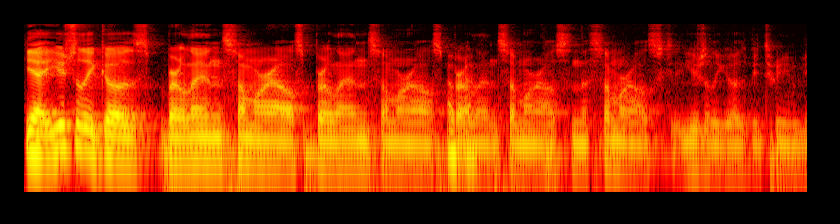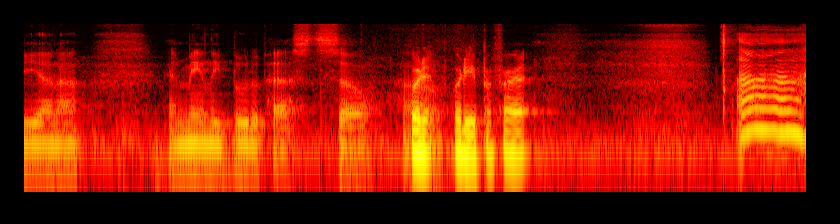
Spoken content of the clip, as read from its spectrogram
Yeah, it usually goes Berlin somewhere else, Berlin somewhere else, Okay. Berlin somewhere else, and the somewhere else usually goes between Vienna and mainly Budapest. So Where do, um, where do you prefer it? Uh,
